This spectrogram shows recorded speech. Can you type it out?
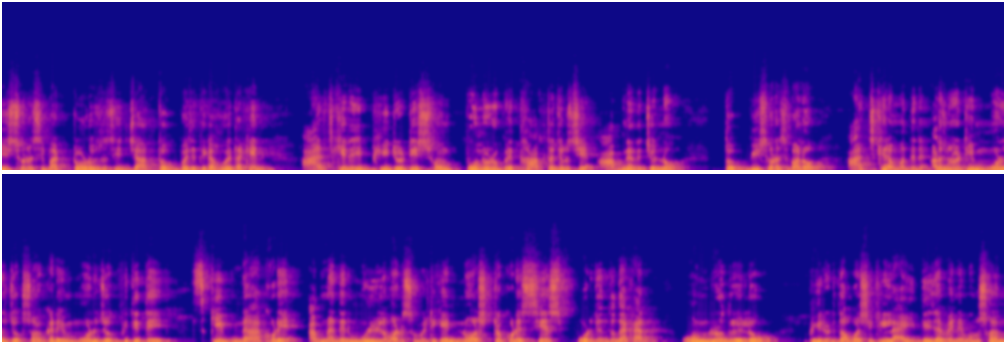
বিশ্বরাশি বা টরস রাশি জাতক বা জাতিকা হয়ে থাকেন, আজকের এই ভিডিওটি সম্পূর্ণরূপে থাকতে চলেছে আপনাদের জন্য। তো বিশ্বরাশি ভালো আজকের আমাদের আলোচনাটি মনোযোগ সহকারে মনোযোগ ভিত্তিতে স্কিপ না করে আপনাদের মূল্যবান সময়টিকে নষ্ট করে শেষ পর্যন্ত দেখার অনুরোধ রইল। ভিডিওটিতে অবশ্যই একটি লাইক দিয়ে যাবেন এবং স্বয়ং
